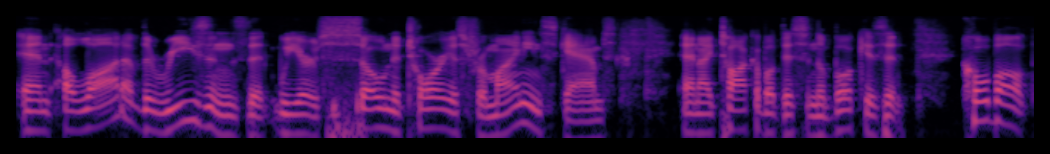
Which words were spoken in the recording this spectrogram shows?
and a lot of the reasons that we are so notorious for mining scams, and I talk about this in the book, is that Cobalt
